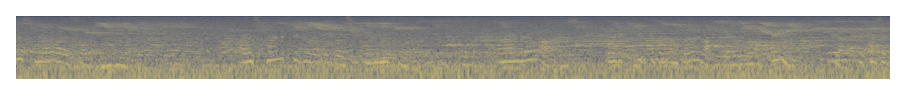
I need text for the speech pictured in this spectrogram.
just realized something here. I was trying to figure out what those cones were, and I realized they're to keep the damn bird up there in the thing because it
